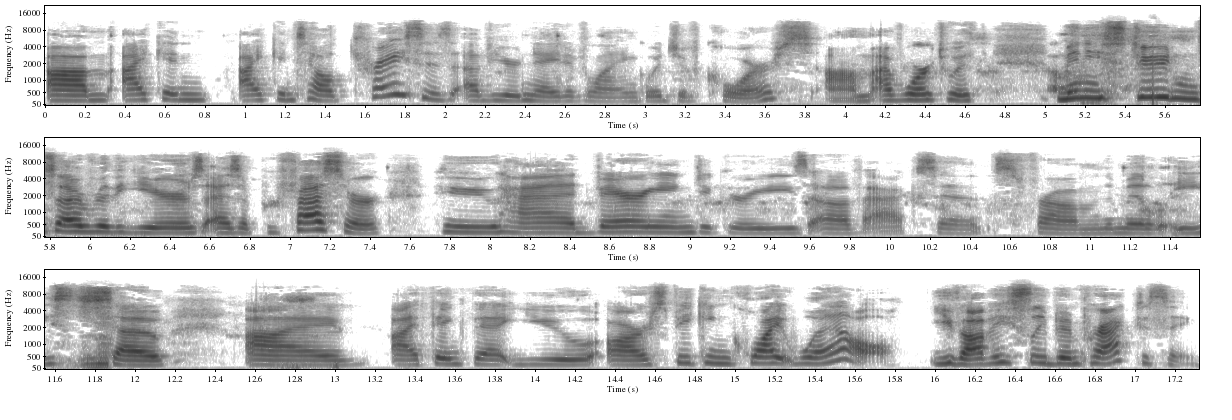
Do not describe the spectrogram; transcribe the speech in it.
Um, I can I can tell traces of your native language, of course. Um, I've worked with many students over the years as a professor who had varying degrees of accents from the Middle East. So I I think that you are speaking quite well. You've obviously been practicing.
